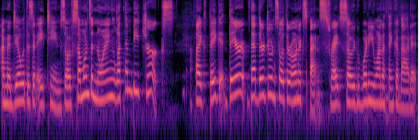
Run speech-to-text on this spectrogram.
I'm going to deal with this at 18. So if someone's annoying, let them be jerks. Like they get they're that they're doing so at their own expense, right? So what do you want to think about it?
